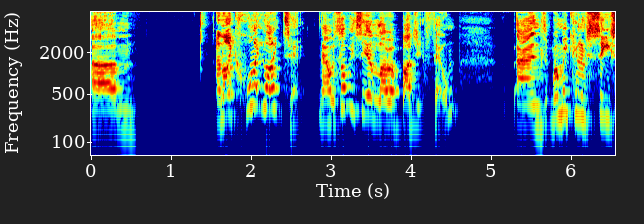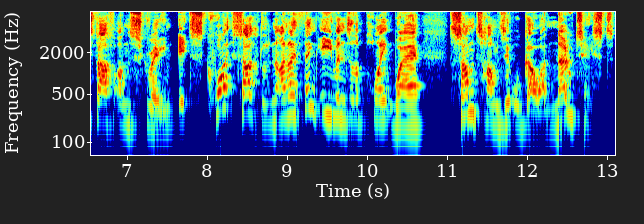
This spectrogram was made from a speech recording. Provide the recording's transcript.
um, and I quite liked it. Now it's obviously a lower budget film, and when we kind of see stuff on screen, it's quite subtle, and I think even to the point where sometimes it will go unnoticed.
